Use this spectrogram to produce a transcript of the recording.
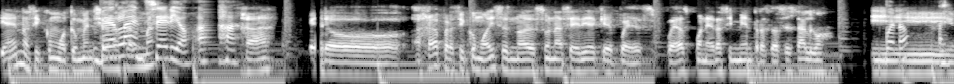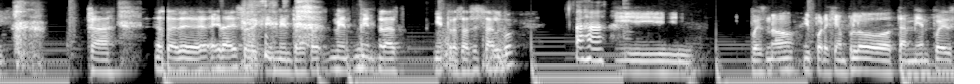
bien, así como tú mencionas. Verla en serio, ajá. Ajá, pero, ajá, pero así como dices, no es una serie que pues puedas poner así mientras haces algo. Y, bueno, era eso de que mientras, mientras, mientras haces algo. Y pues no. Y por ejemplo, también pues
